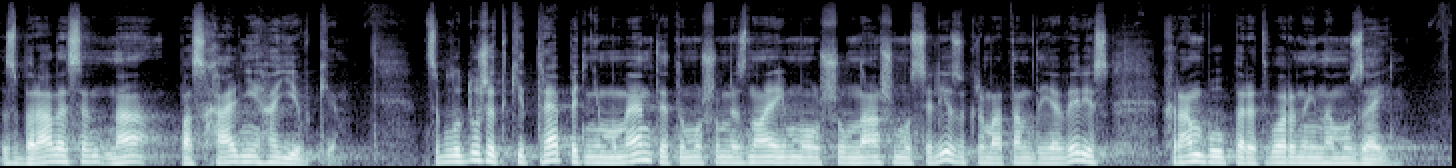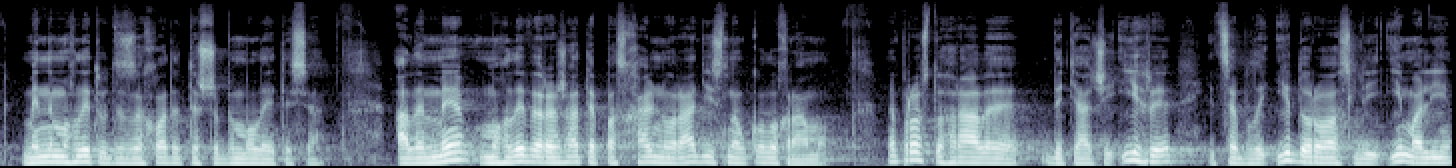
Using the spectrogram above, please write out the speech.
збиралися на пасхальні гаївки. Це були дуже такі трепетні моменти, тому що ми знаємо, що в нашому селі, зокрема там, де я виріс, храм був перетворений на музей. Ми не могли туди заходити, щоб молитися. Але ми могли виражати пасхальну радість навколо храму. Ми просто грали дитячі ігри, і це були і дорослі, і малі.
